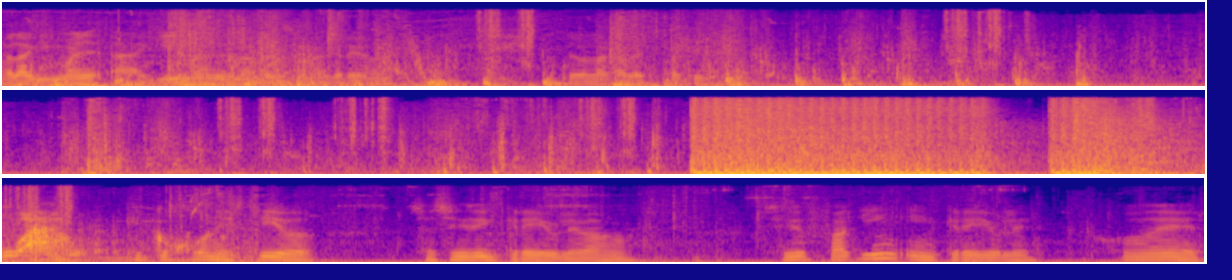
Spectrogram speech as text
Vale, aquí más, de una persona creo, ¿no? Tengo la cabeza aquí. ¡Wow! ¿Qué cojones, tío? Se ha sido increíble, vamos Ha sido fucking increíble Joder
